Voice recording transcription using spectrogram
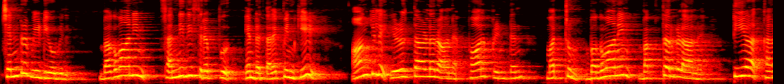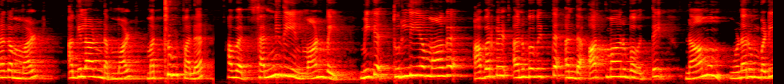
சென்ற வீடியோவில் பகவானின் சந்நிதி சிறப்பு என்ற தலைப்பின் கீழ் ஆங்கில எழுத்தாளரான பால் பிரிண்டன் மற்றும் பகவானின் பக்தர்களான டி ஆர் கனகம்மாள் அகிலாண்டம்மாள் மற்றும் பலர் அவர் சந்நிதியின் மாண்பை மிக துல்லியமாக அவர்கள் அனுபவித்த அந்த ஆத்மானுபவத்தை நாமும் உணரும்படி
